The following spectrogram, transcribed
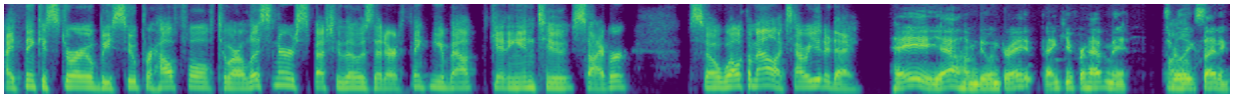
I think his story will be super helpful to our listeners, especially those that are thinking about getting into cyber. So, welcome, Alex. How are you today? Hey, yeah, I'm doing great. Thank you for having me. It's well, really exciting.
